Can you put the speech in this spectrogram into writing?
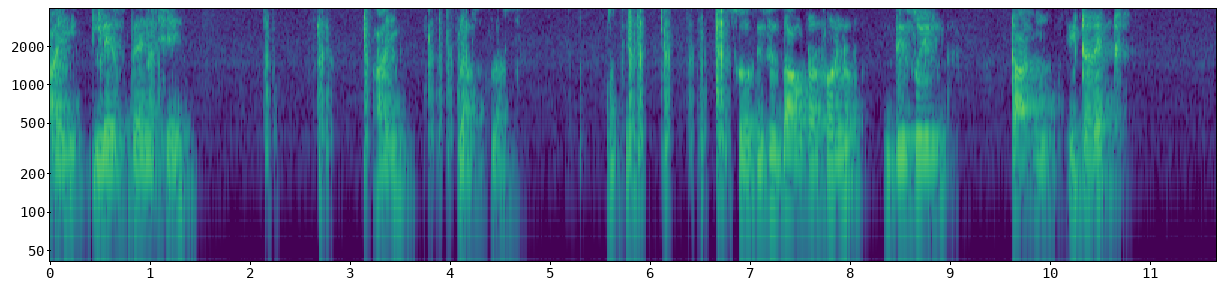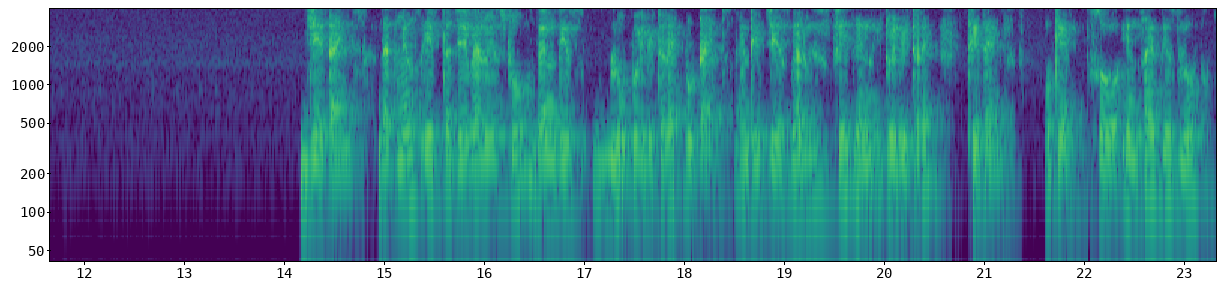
i less than j i plus plus. Okay so this is the outer for loop this will iterate j times. That means if the j value is 2 then this loop will iterate two times. And if j's value is 3 then it will iterate three times. Okay. So inside this loop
